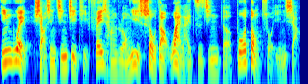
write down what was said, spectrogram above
因为小型经济体非常容易受到外来资金的波动所影响。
